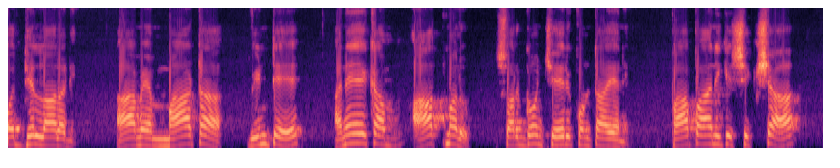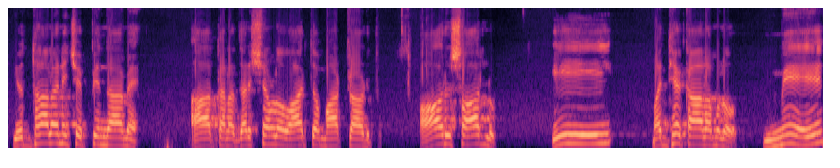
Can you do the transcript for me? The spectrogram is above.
వర్ధిల్లాలని ఆమె మాట వింటే అనేక ఆత్మలు స్వర్గం చేరుకుంటాయని పాపానికి శిక్ష యుద్ధాలని చెప్పింది ఆమె. ఆ తన దర్శనంలో వారితో మాట్లాడుతూ ఆరుసార్లు ఈ మధ్యకాలంలో మే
